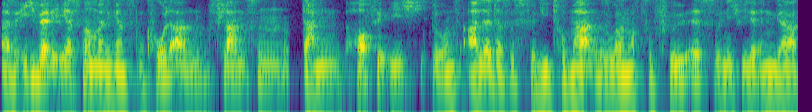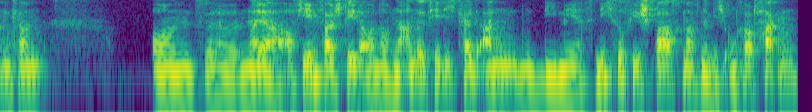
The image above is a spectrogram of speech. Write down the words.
Also ich werde erstmal meine ganzen Kohlarten pflanzen. Dann hoffe ich für uns alle, dass es für die Tomaten sogar noch zu früh ist, wenn ich wieder in den Garten kann. Und äh, naja, auf jeden Fall steht auch noch eine andere Tätigkeit an, die mir jetzt nicht so viel Spaß macht, nämlich Unkraut hacken.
